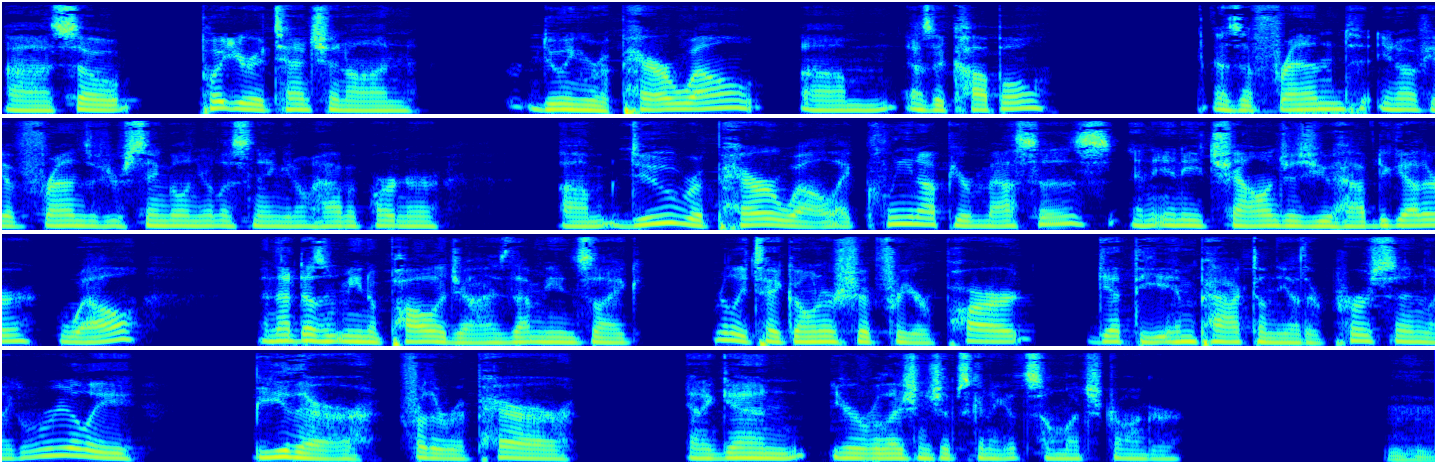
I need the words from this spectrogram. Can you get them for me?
Uh, so put your attention on doing repair well um, as a couple as a friend, you know, if you have friends, if you're single and you're listening, you don't have a partner, um, do repair well, like clean up your messes and any challenges you have together well. And that doesn't mean apologize. That means like really take ownership for your part, get the impact on the other person, like really be there for the repair. And again, your relationship's going to get so much stronger. Mm-hmm.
